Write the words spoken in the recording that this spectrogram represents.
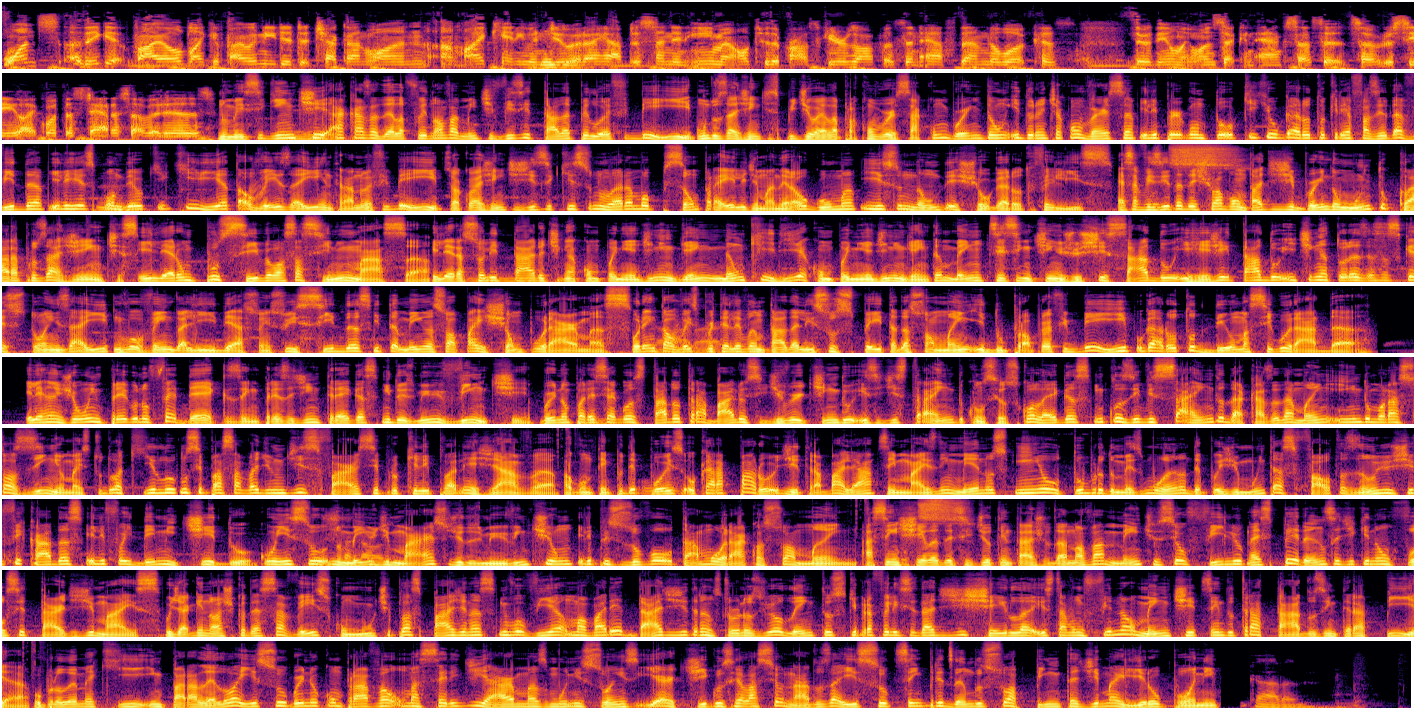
Once they get filed, like if I needed to check on one, um, I can't even do it. I have to send an email to the prosecutor's office and ask them to look because they're the only ones that can access it. So to see like what the status of it is. No mês seguinte, a casa dela foi novamente visitada pelo FBI. Um dos agentes pediu ela para conversar com Brandon e durante a conversa ele perguntou o que, que o garoto queria fazer da vida e ele respondeu que queria talvez aí entrar no FBI. Só que o agente disse que isso não era uma opção para ele de maneira alguma e isso não deixou o garoto feliz. Essa visita deixou a vontade de Brandon muito clara para os agentes. Ele era um possível assassino em massa. Ele era solitário, tinha companhia de ninguém, não queria companhia de ninguém também, se sentia injustiçado e rejeitado e tinha todas essas questões aí envolvendo ali ideações suicidas e também a sua paixão por armas. Porém, talvez por ter levantado ali suspeita da sua mãe e do próprio FBI, o garoto deu uma segurada. Ele arranjou um emprego no FedEx, a empresa de entregas, em 2020. Vernon parecia gostar do trabalho, se divertindo e se distraindo com seus colegas, inclusive saindo da casa da mãe e indo morar sozinho, mas tudo aquilo não se passava de um disfarce para o que ele planejava. Algum tempo depois, o cara parou de trabalhar, sem mais nem menos, e em outubro do mesmo ano, depois de muitas faltas não justificadas, ele foi demitido. Com isso, no meio de março de 2021, ele precisou voltar a morar com a sua mãe. Assim, Sheila decidiu tentar ajudar novamente o seu seu filho na esperança de que não fosse tarde demais. O diagnóstico dessa vez, com múltiplas páginas, envolvia uma variedade de transtornos violentos que, para felicidade de Sheila, estavam finalmente sendo tratados em terapia. O problema é que, em paralelo a isso, Bruno comprava uma série de armas, munições e artigos relacionados a isso, sempre dando sua pinta de My Little Pony. Cara,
